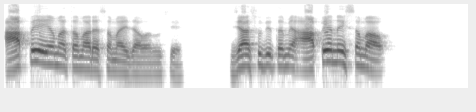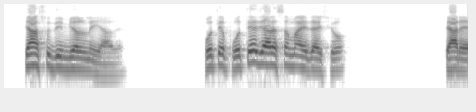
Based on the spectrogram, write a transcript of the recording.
આપે એમાં તમારે સમાઈ જવાનું છે. જ્યાં સુધી તમે આપે નહીં સમાવ, ત્યાં સુધી મેળ નહીં આવે. પોતે પોતે જ્યારે સમાઈ જશો ત્યારે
